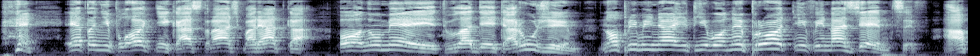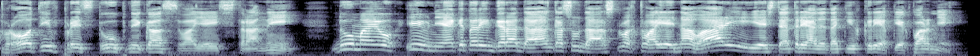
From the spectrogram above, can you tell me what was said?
Хе, это не плотник, а страж порядка. Он умеет владеть оружием, но применяет его не против иноземцев, а против преступников своей страны. Думаю, и в некоторых городах-государствах твоей Наварии есть отряды таких крепких парней.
